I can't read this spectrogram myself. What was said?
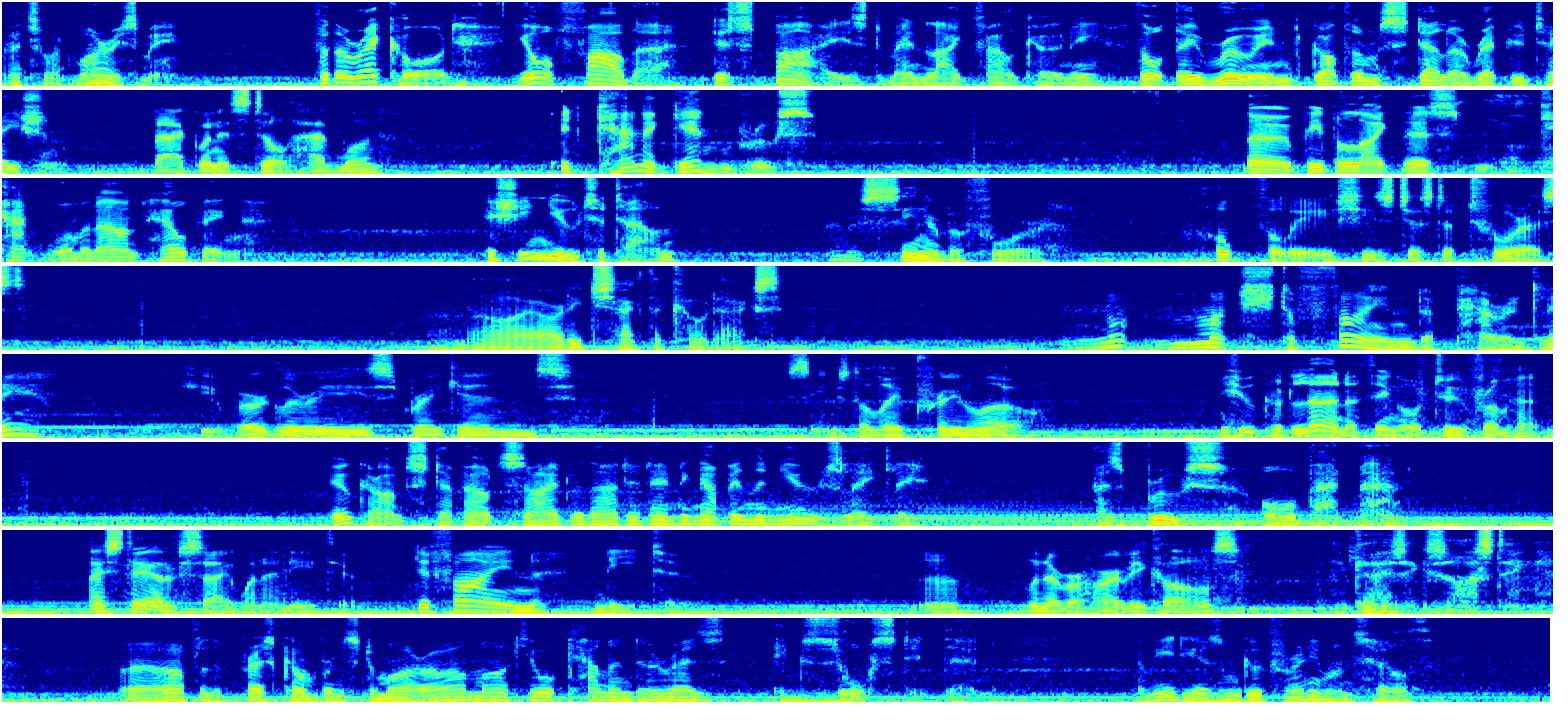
That's what worries me. For the record, your father despised men like Falcone, thought they ruined Gotham's stellar reputation. Back when it still had one? It can again, Bruce. Though people like this Catwoman aren't helping. Is she new to town? Never seen her before. Hopefully, she's just a tourist. Oh, no, I already checked the codex. Not much to find, apparently. Few burglaries, break-ins. Seems to lay pretty low. You could learn a thing or two from her. You can't step outside without it ending up in the news lately. As Bruce or Batman. I stay out of sight when I need to. Define need to. Uh, whenever Harvey calls. The guy's exhausting. Well, after the press conference tomorrow, I'll mark your calendar as exhausted then. The media isn't good for anyone's health.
